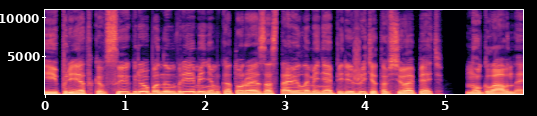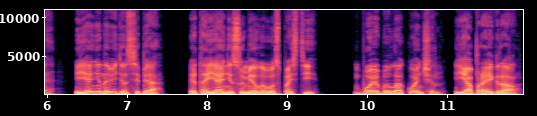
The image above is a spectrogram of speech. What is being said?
И предков с их гребаным временем, которое заставило меня пережить это все опять. Но главное, я ненавидел себя. Это я не сумел его спасти. Бой был окончен, я проиграл.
